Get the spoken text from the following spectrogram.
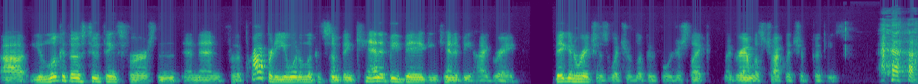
uh, you look at those two things first, and, and then for the property, you want to look at something can it be big and can it be high grade? Big and rich is what you're looking for, just like my grandma's chocolate chip cookies. I,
